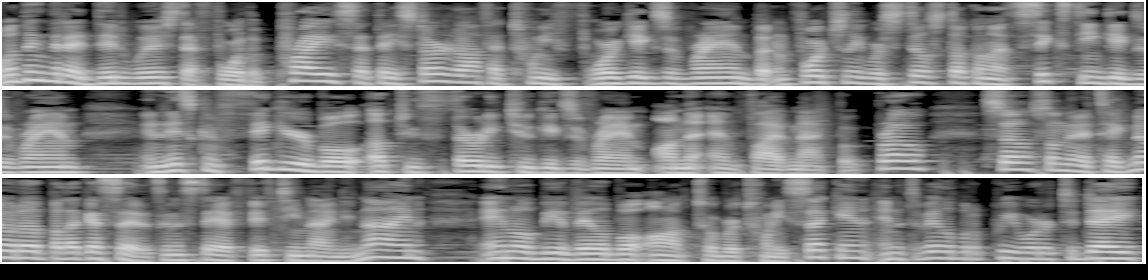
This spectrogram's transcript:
One thing that I did wish that for the price that they started off at 24 gigs of RAM, but unfortunately we're still stuck on that 16 gigs of RAM, and it is configurable up to 32 gigs of RAM on the M5 MacBook Pro, so something to take note of, but like I said, it's going to stay at $15.99, and it'll be available on October 22nd, and it's available to pre-order today,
